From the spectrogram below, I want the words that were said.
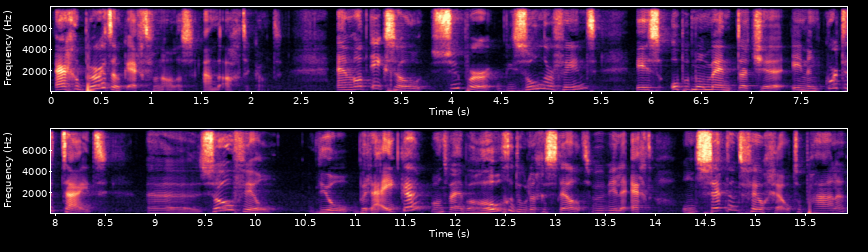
Er gebeurt ook echt van alles aan de achterkant. En wat ik zo super bijzonder vind, is op het moment dat je in een korte tijd uh, zoveel wil bereiken, want wij hebben hoge doelen gesteld, we willen echt ontzettend veel geld ophalen,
